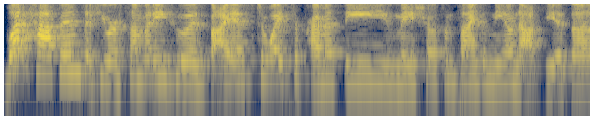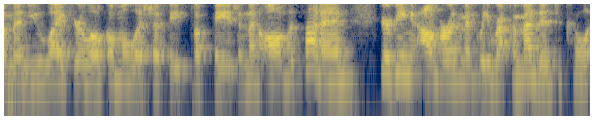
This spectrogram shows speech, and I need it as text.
what happens if you are somebody who is biased to white supremacy? You may show some signs of neo Nazism and you like your local militia Facebook page, and then all of a sudden you're being algorithmically recommended to co-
